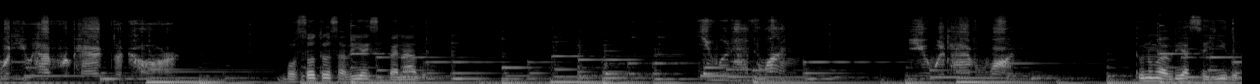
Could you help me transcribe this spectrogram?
Would you have repaired the car? Vosotros habríais ganado. You would have won. You would have won. Tú no me habrías seguido.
